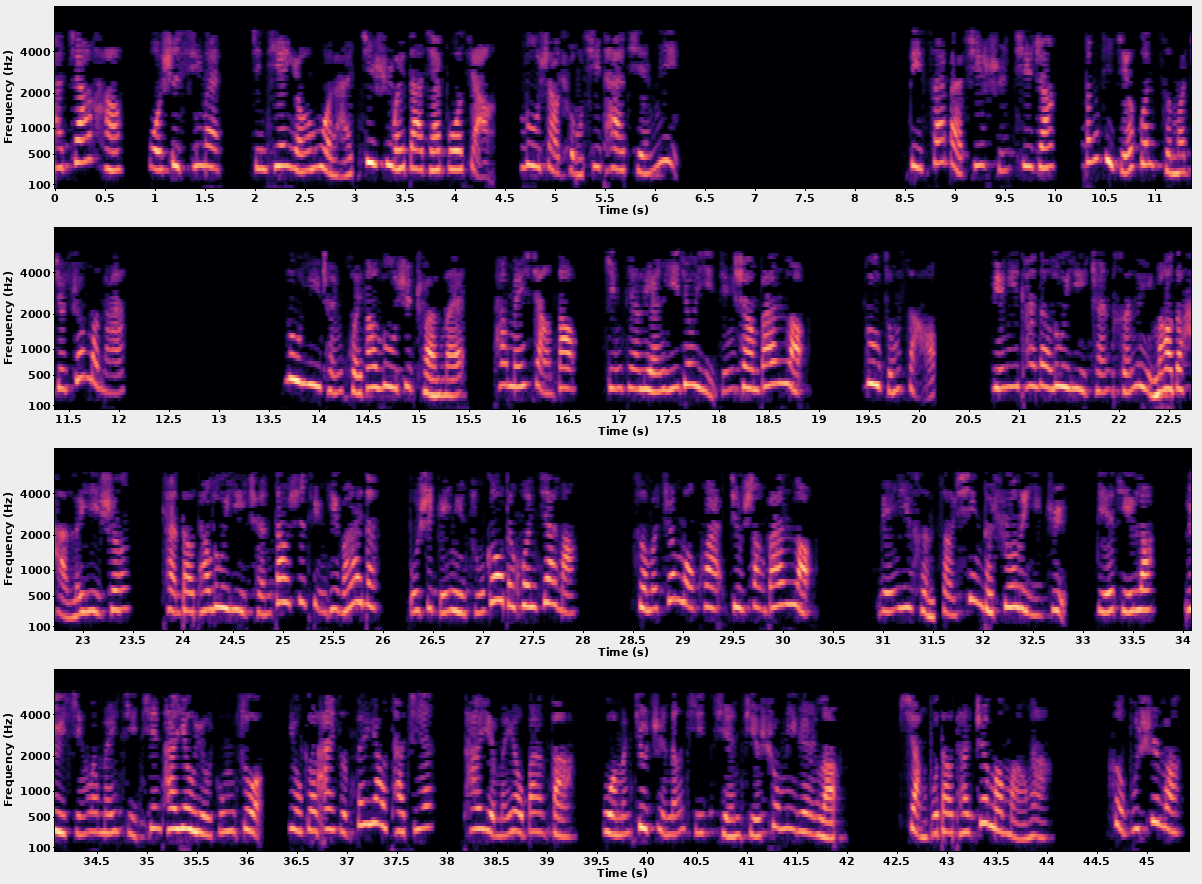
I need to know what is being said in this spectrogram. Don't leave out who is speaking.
Speaker 1: 大家好，我是西妹，今天由我来继续为大家播讲《陆少宠妻太甜蜜》第三百七十七章。登记结婚怎么就这么难？陆亦辰回到陆氏传媒，他没想到今天连依就已经上班了。陆总早，连依看到陆亦辰，很礼貌的喊了一声。看到他，陆亦辰倒是挺意外的，不是给你足够的婚假吗？怎么这么快就上班了？连毅很扫兴的说了一句：“别提了，旅行了没几天，他又有工作，有个案子非要他接，他也没有办法，我们就只能提前结束蜜月了。想不到他这么忙啊，可不是吗？”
